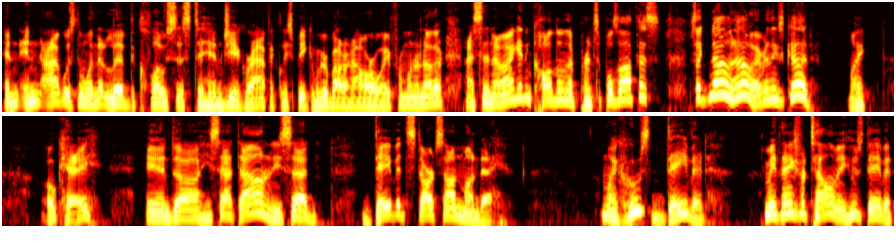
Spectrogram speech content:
And and I was the one that lived closest to him geographically speaking. We were about an hour away from one another. And I said, Am I getting called in the principal's office? It's like, no, no, everything's good. I'm like, okay. And uh, he sat down and he said, David starts on Monday. I'm like, who's David? I mean, thanks for telling me. Who's David?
